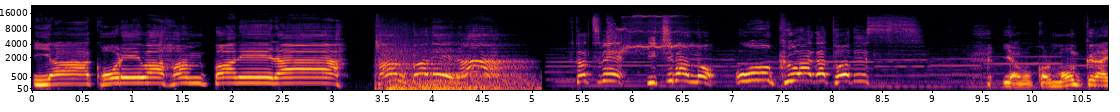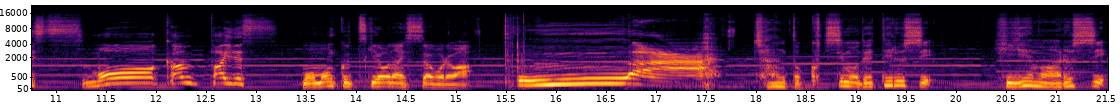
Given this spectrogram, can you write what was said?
いやー、これは半端ねえなー。半端ねえなー二つ目、一番の大クワガタです。いや、もうこれ文句ないっす。もう、乾杯です。もう文句つけようないっすわ、これは。うーわー。ちゃんと口も出てるし、髭もあるし。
